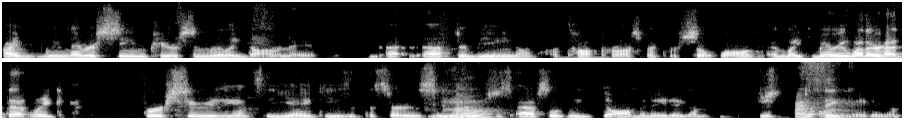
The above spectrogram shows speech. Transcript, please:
I we've never seen Pearson really dominate after being you know a top prospect for so long, and like Merryweather had that like first series against the Yankees at the start of the season, no. was just absolutely dominating them. Just I think them.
